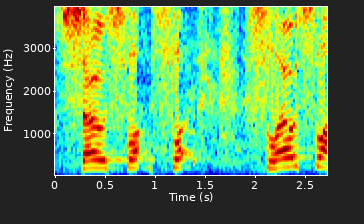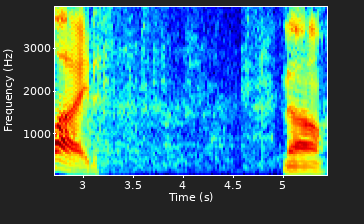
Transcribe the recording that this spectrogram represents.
So sl- sl- slow slide. No.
